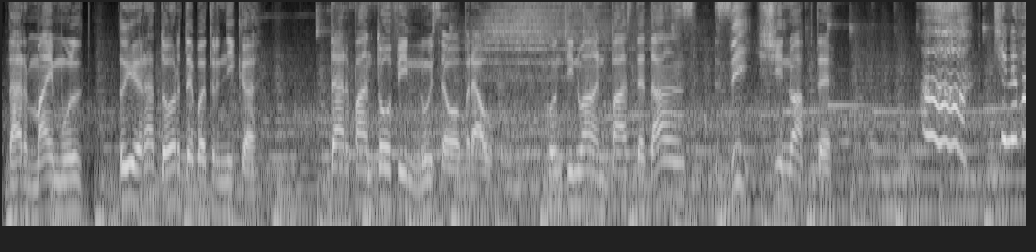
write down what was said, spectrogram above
Dar mai mult îi era dor de bătrânică Dar pantofii nu se opreau Continua în pas de dans zi și noapte Ah! Cineva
